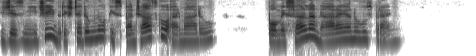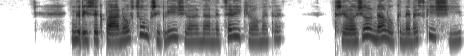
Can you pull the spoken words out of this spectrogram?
že zničí Drištadumnu i s pančálskou armádou, pomyslel na Nárajanovu zbraň. Když se k pánovcům přiblížil na necelý kilometr, přiložil na luk nebeský šíp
